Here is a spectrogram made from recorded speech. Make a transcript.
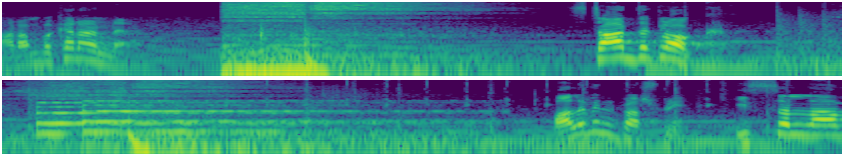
ආරම්භ කරන්න. Start the clock. පළවෙනි ප්‍රශ්නේ ඉස්සල්ලාව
